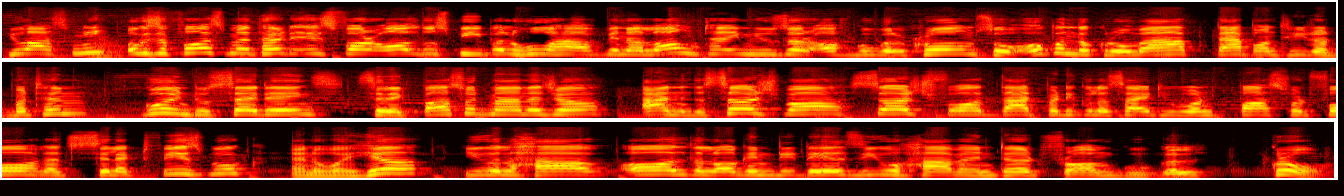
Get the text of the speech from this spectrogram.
You ask me? Okay, so first method is for all those people who have been a long time user of Google Chrome. So open the Chrome app, tap on three dot button, go into settings, select password manager and in the search bar, search for that particular site you want password for. Let's select Facebook and over here, you will have all the login details you have entered from Google Chrome.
